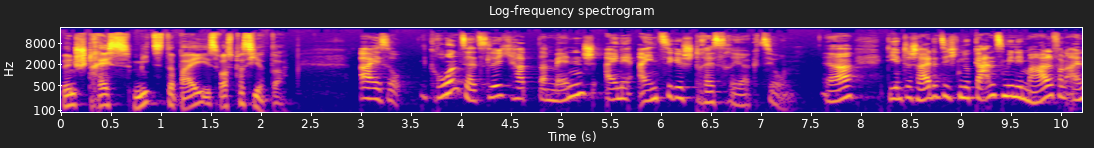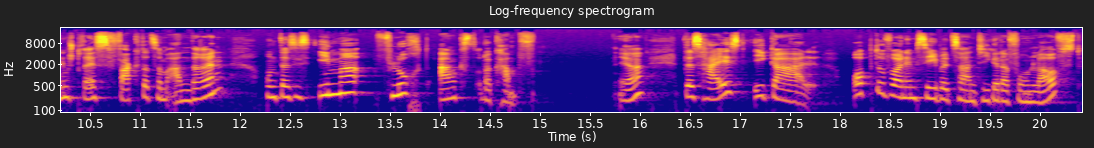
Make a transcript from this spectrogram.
wenn Stress mit dabei ist? Was passiert da? Also, grundsätzlich hat der Mensch eine einzige Stressreaktion. Ja, die unterscheidet sich nur ganz minimal von einem Stressfaktor zum anderen. Und das ist immer Flucht, Angst oder Kampf. Ja? Das heißt, egal, ob du vor einem Säbelzahntiger davonlaufst,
